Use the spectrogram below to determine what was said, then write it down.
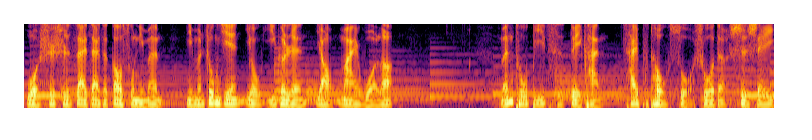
我实实在在的告诉你们，你们中间有一个人要卖我了。”门徒彼此对看，猜不透所说的是谁。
